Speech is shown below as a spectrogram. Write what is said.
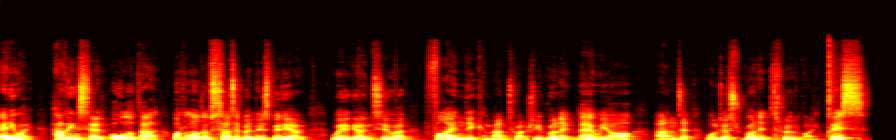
Anyway, having said all of that, what a lot of setup in this video. We're going to uh, find the command to actually run it. There we are, and uh, we'll just run it through like this.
